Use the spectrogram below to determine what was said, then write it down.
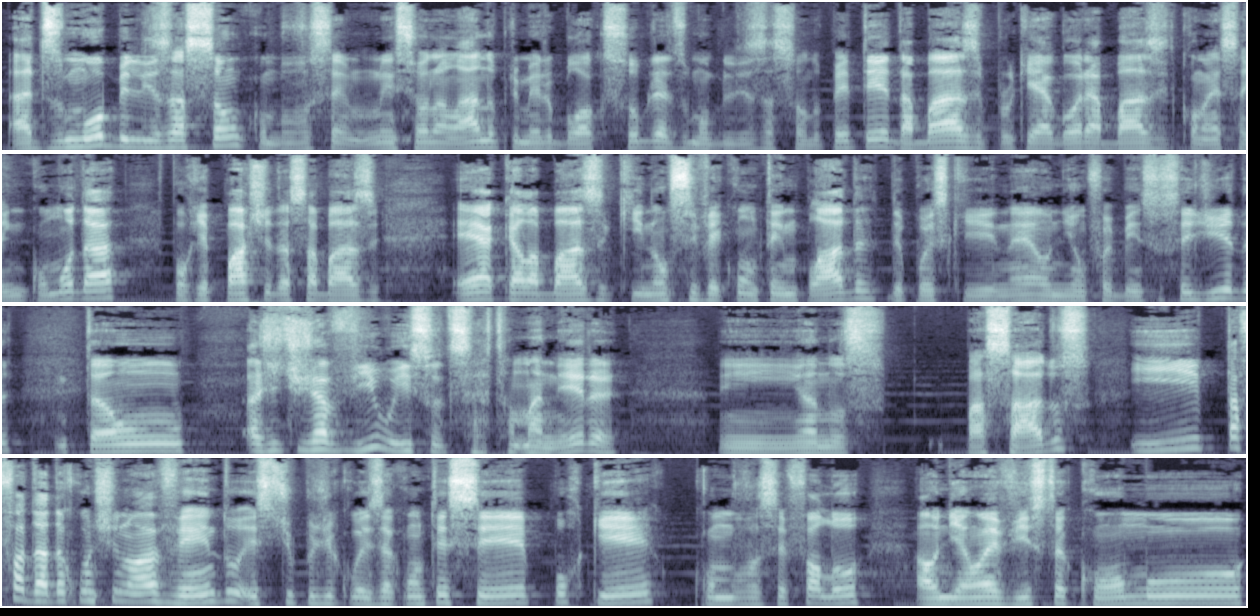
a desmobilização, como você menciona lá no primeiro bloco sobre a desmobilização do PT, da base, porque agora a base começa a incomodar, porque parte dessa base é aquela base que não se vê contemplada depois que né, a união foi bem sucedida. Então, a gente já viu isso de certa maneira em anos passados e tá fadado a continuar vendo esse tipo de coisa acontecer porque, como você falou, a união é vista como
